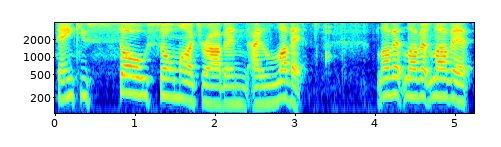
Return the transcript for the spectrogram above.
Thank you so, so much, Robin. I love it. Love it, love it, love it.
